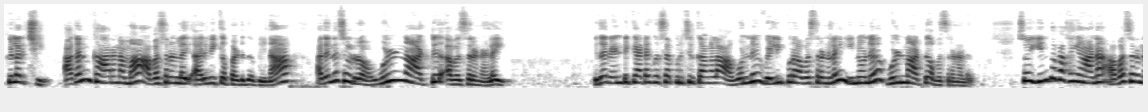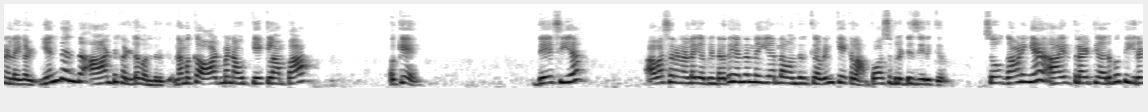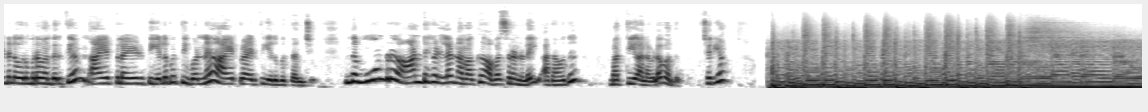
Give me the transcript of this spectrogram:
கிளர்ச்சி. அதன் காரணமா அவசர நிலை அறிவிக்கப்படுது அப்படின்னா அது என்ன சொல்றோம்? உள்நாட்டு அவசர நிலை. இதை ரெண்டு கேட்டகரிஸா பிரிச்சிருக்காங்களா? ஒன்னு வெளிப்புற அவசர நிலை இன்னொன்னு உள்நாட்டு அவசர நிலை. ஸோ இந்த வகையான அவசர நிலைகள் எந்தெந்த ஆண்டுகள்ல வந்திருக்கு? நமக்கு ஆட்மன் அவுட் கேட்கலாம்ப்பா. ஓகே தேசிய அவசர நிலை அப்படின்றது எந்தெந்த இயர்ல வந்திருக்கு அப்படின்னு கேட்கலாம். பாசிபிலிட்டிஸ் இருக்கு. ஸோ கவனிங்க ஆயிரத்தி தொள்ளாயிரத்தி அறுபத்தி இரண்டுல ஒரு முறை வந்திருக்கு. ஆயிரத்தி தொள்ளாயிரத்தி எழுபத்தி ஒன்னு ஆயிரத்தி தொள்ளாயிரத்தி எழுபத்தஞ்சு. இந்த மூன்று ஆண்டுகள்ல நமக்கு அவசர நிலை அதாவது மத்திய அளவுல வந்திருக்கு. சரியா?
